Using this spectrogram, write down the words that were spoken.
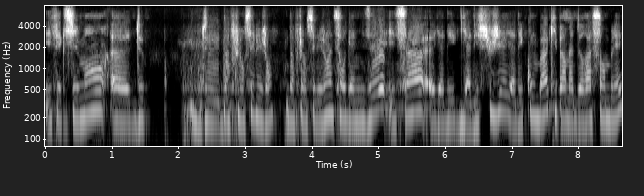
effectivement euh, de d'influencer les gens, d'influencer les gens et de s'organiser. Et ça, il y, a des, il y a des sujets, il y a des combats qui permettent de rassembler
